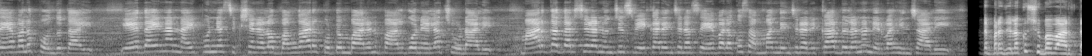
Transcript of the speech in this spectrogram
సేవలు పొందుతాయి. ఏదైనా నైపుణ్య శిక్షణలో బంగారు కుటుంబాలను పాల్గొనేలా చూడాలి. మార్గదర్శుల నుంచి స్వీకరించిన సేవలకు సంబంధించిన రికార్డులను నిర్వహించాలి. ప్రజలకు శుభవార్త.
